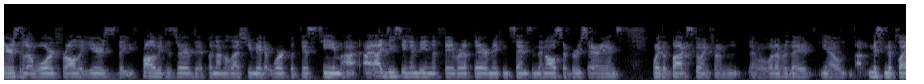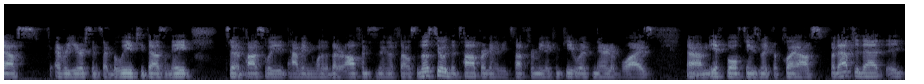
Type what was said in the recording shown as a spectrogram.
here's an award for all the years that you've probably deserved it, but nonetheless you made it work with this team. I, I do see him being the favorite up there, making sense, and then also Bruce Arians, where the Bucs going from uh, whatever they you know missing the playoffs every year since I believe 2008 to possibly having one of the better offenses in the NFL. So those two at the top are going to be tough for me to compete with narrative wise um, if both teams make the playoffs. But after that, it,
